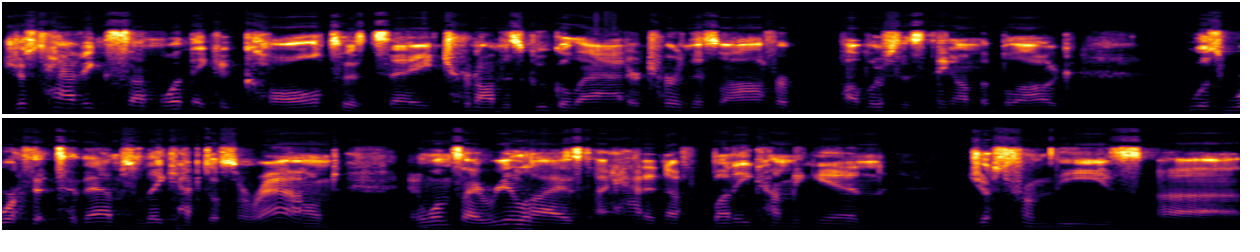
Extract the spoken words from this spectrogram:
just having someone they could call to say turn on this Google ad or turn this off or publish this thing on the blog was worth it to them, so they kept us around. And once I realized I had enough money coming in just from these uh,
